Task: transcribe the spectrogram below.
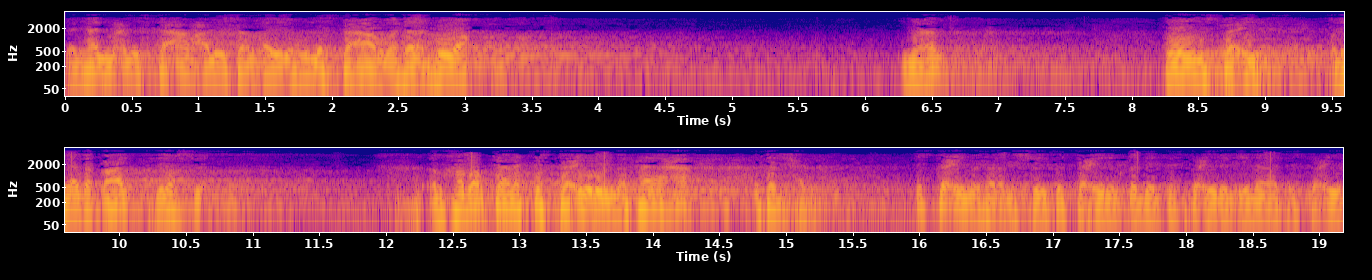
يعني هل معنى استعار على لسان غيره ولا استعار مثلا هو؟ نعم. هو المستعير. ولهذا قال في نفس الخبر كانت تستعير المتاع وتجحده تستعير مثلا الشيء تستعير القدر تستعير الإناث تستعير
